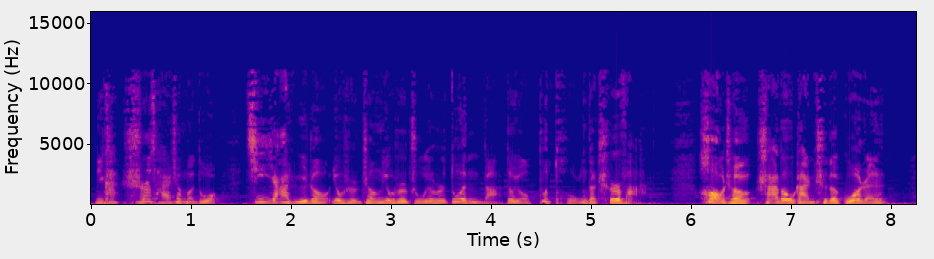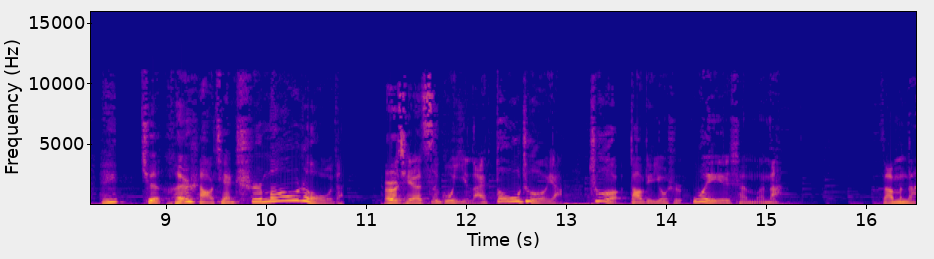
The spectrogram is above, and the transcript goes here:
你看食材这么多，鸡鸭鱼肉又是蒸又是煮又是炖的，都有不同的吃法。号称啥都敢吃的国人，哎，却很少见吃猫肉的，而且自古以来都这样。这到底又是为什么呢？咱们呢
